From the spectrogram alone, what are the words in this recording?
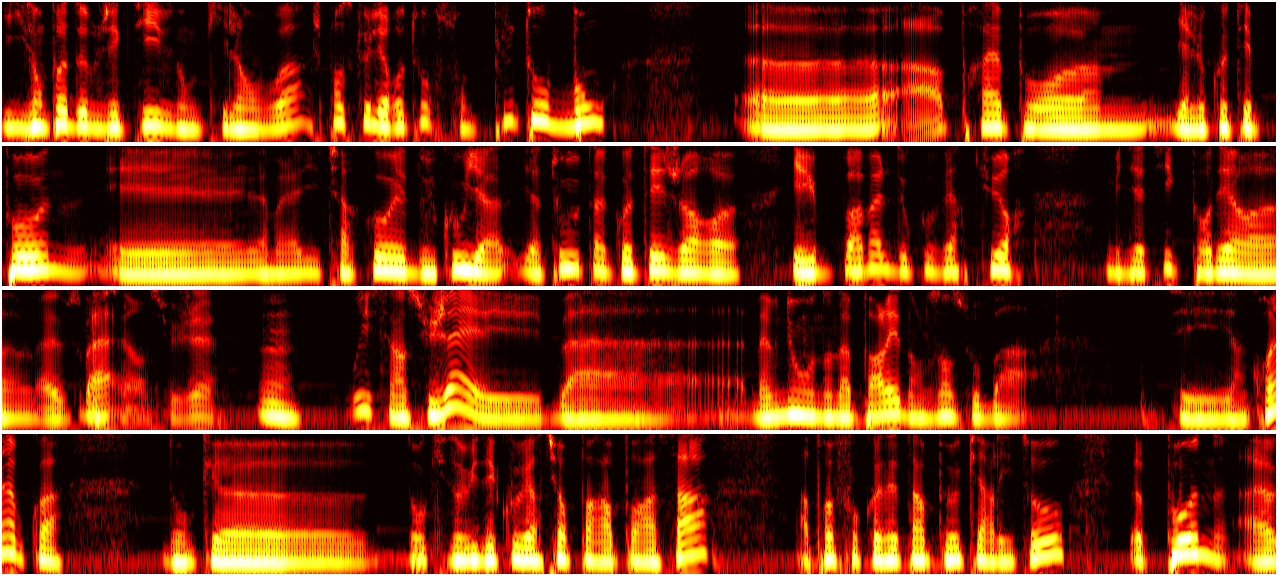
Ils ont pas d'objectif, donc ils l'envoient. Je pense que les retours sont plutôt bons. Euh, après, pour euh, il y a le côté Pawn et la maladie de Charcot, et du coup, il y a, il y a tout un côté genre. euh, Il y a eu pas mal de couvertures médiatiques pour dire. euh, Ouais, parce bah, que c'est un sujet. oui, c'est un sujet et bah même nous on en a parlé dans le sens où bah c'est incroyable quoi. Donc euh, donc ils ont eu des couvertures par rapport à ça. Après faut connaître un peu Carlito. Euh, Pawn a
